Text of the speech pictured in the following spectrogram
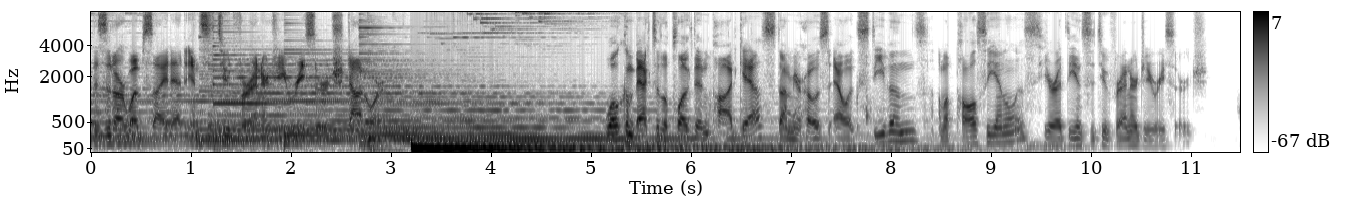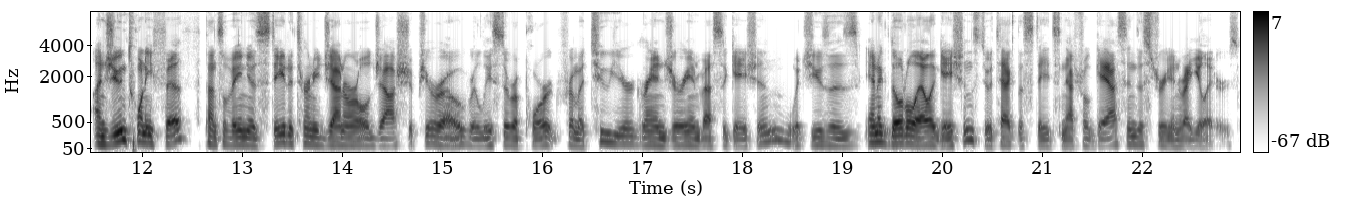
visit our website at instituteforenergyresearch.org. Welcome back to the Plugged In podcast. I'm your host, Alex Stevens. I'm a policy analyst here at the Institute for Energy Research. On June 25th, Pennsylvania's State Attorney General Josh Shapiro released a report from a two year grand jury investigation, which uses anecdotal allegations to attack the state's natural gas industry and regulators.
